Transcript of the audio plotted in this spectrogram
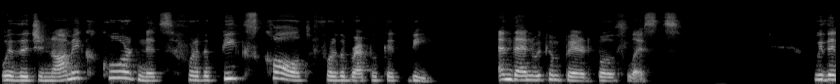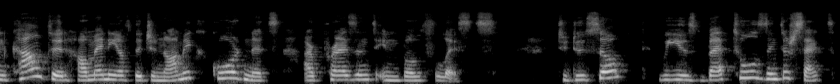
with the genomic coordinates for the peaks called for the replicate B. And then we compared both lists. We then counted how many of the genomic coordinates are present in both lists. To do so, we used BEDTools Intersect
